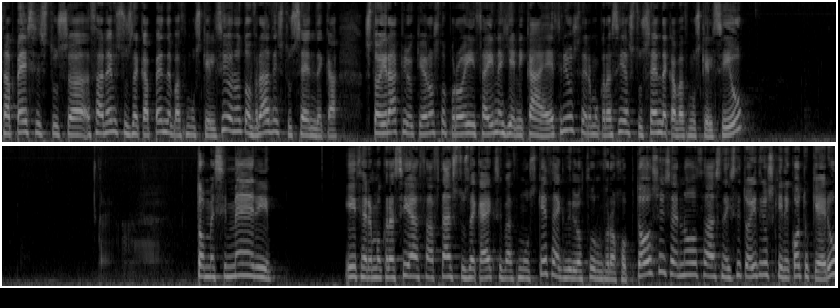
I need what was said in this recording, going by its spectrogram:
θα, πέσει στους, θα ανέβει στους 15 βαθμούς Κελσίου, ενώ το βράδυ στους 11. Στο Ηράκλειο καιρός το πρωί θα είναι γενικά έθριος, θερμοκρασία στους 11 βαθμούς Κελσίου. Το μεσημέρι η θερμοκρασία θα φτάσει στους 16 βαθμούς και θα εκδηλωθούν βροχοπτώσεις, ενώ θα συνεχιστεί το ίδιο σκηνικό του καιρού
